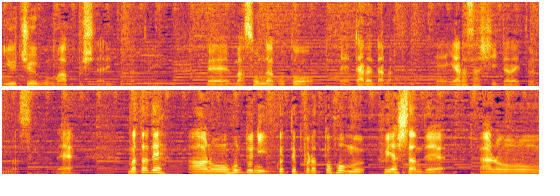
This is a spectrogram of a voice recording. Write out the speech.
YouTube もアップしたりとかという、えまあ、そんなことを、えー、だらだらと、え、やらさせていただいておりますけどね。またね、あの、本当にこうやってプラットフォーム増やしたんで、あの、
